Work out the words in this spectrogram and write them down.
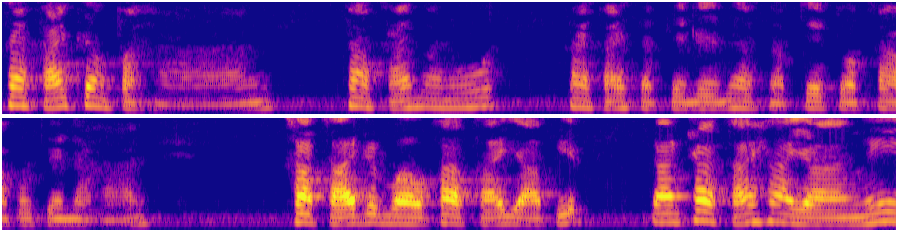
ค้าขายเครื่องประหารค้าขายมนุษย์ ค้าขายสัตว์เป็นเนื้อสัตว์เทตัวข้าวเพื่อเป็นอาหาร ค้าขายจะเบาค้าขายยาพิษ การค้าขายห้าอย่างนี้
